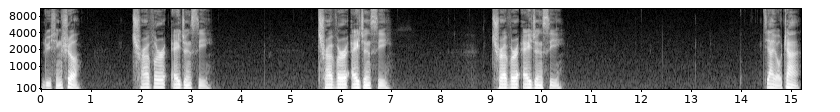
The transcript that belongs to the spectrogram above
旅行社，travel agency，travel agency，travel agency，加油站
